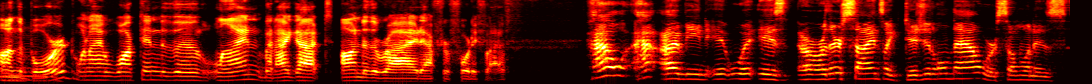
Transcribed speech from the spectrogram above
on the mm. board when I walked into the line, but I got onto the ride after 45. How, how I mean, it is. Are there signs like digital now where someone is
